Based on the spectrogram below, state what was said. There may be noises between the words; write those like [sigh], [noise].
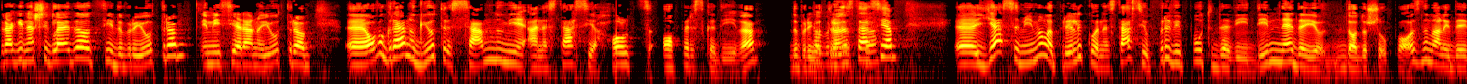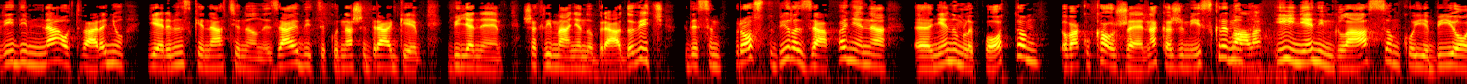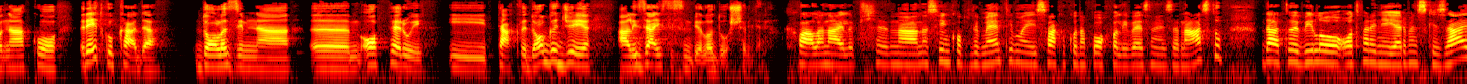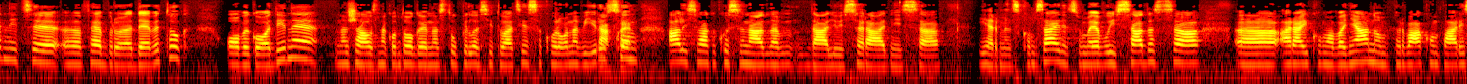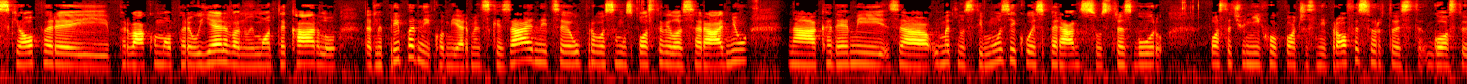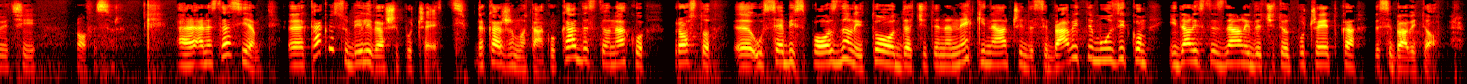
Dragi naši gledalci, dobro jutro. Emisija Rano jutro. E, ovog ranog jutra sa mnom je Anastasija Holc, operska diva. Dobro jutro, Anastasija. E, ja sam imala priliku Anastasiju prvi put da vidim, ne da je dodošla upoznam, ali da je vidim na otvaranju Jerevenske nacionalne zajednice kod naše drage Biljane Šahrimanjan-Obradović, gde sam prosto bila zapanjena njenom lepotom, ovako kao žena, kažem iskreno, i njenim glasom koji je bio onako, redko kada dolazim na e, operu i takve događaje, ali zaista sam bila oduševljena. Hvala najlepše na, svim komplimentima i svakako na pohvali vezane za nastup. Da, to je bilo otvaranje Jermenske zajednice e, februara 9. ove godine. Nažalost, nakon toga je nastupila situacija sa koronavirusom, ali svakako se nadam daljoj saradnji sa jermenskom zajednicom. Evo i sada sa Arajkom Avanjanom, prvakom Parijske opere i prvakom opere u Jerevanu i Monte Carlo, dakle pripadnikom jermenske zajednice, upravo sam uspostavila saradnju na Akademiji za umetnost i muziku u Esperancu u Strasburu. Postaću njihov počasni profesor, to jest gostujući profesor. E, Anastasija, e, kakvi su bili vaši početci? Da kažemo tako, kada ste onako prosto e, u sebi spoznali to da ćete na neki način da se bavite muzikom i da li ste znali da ćete od početka da se bavite operom?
